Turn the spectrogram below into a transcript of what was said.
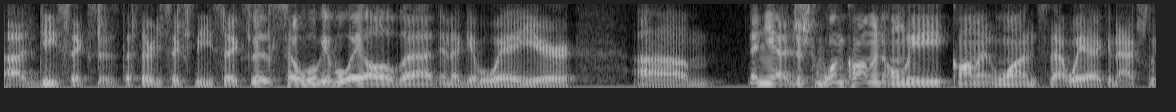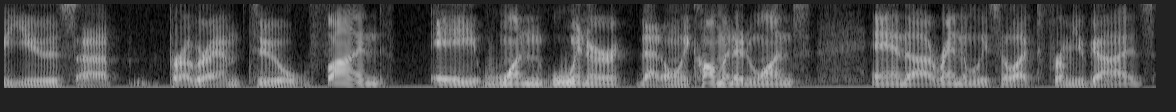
uh, D6s, the 36 D6s. So we'll give away all of that in a giveaway here. Um, and yeah, just one comment, only comment once. That way I can actually use a program to find a one winner that only commented once and uh, randomly select from you guys.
